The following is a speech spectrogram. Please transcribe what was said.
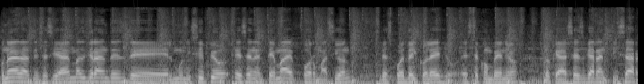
Una de las necesidades más grandes del municipio es en el tema de formación después del colegio. Este convenio lo que hace es garantizar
